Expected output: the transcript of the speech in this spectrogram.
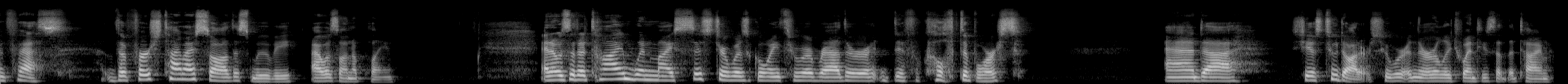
Confess, the first time I saw this movie, I was on a plane. And it was at a time when my sister was going through a rather difficult divorce. And uh, she has two daughters who were in their early 20s at the time.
